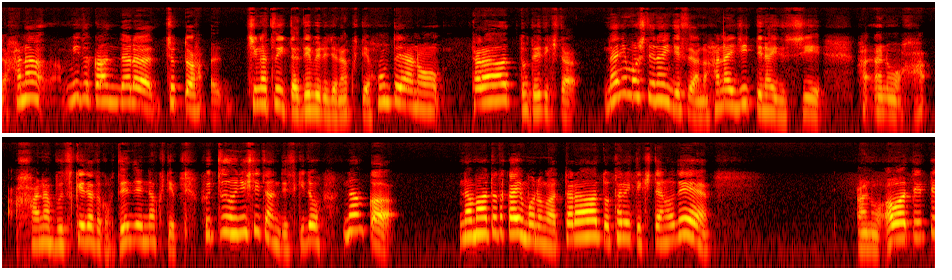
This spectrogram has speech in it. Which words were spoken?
鼻水噛んだらちょっと血がついたレベルじゃなくて、本当にあの、たらーっと出てきた。何もしてないんです。あの、鼻いじってないですし、あの、鼻ぶつけたとか全然なくて、普通にしてたんですけど、なんか、生温かいものがたらーっと垂れてきたので、あの、慌てて、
